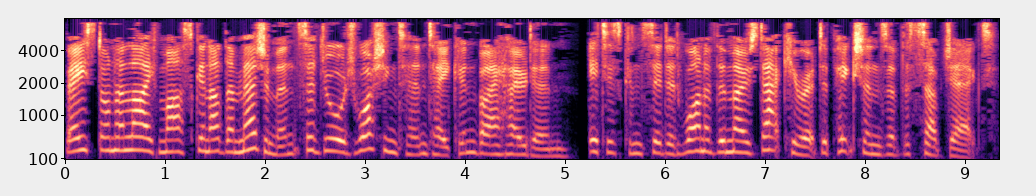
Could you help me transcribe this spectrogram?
Based on a life mask and other measurements of George Washington taken by Houdon, it is considered one of the most accurate depictions of the subject.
